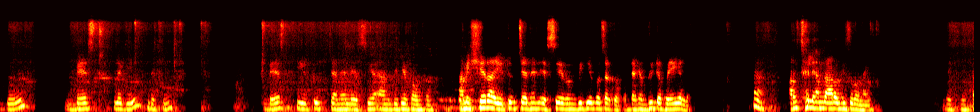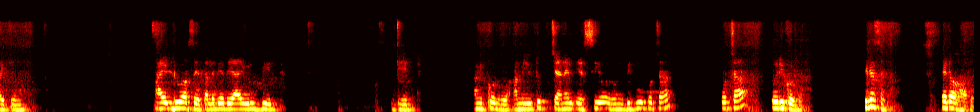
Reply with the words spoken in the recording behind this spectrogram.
do best লিখি, দেখি। Best YouTube channel SEO and video promotion আমি সেরা ইউটিউব চ্যানেল এসিও এবং ভিডিও প্রচার করব। দেখেন, দুইটা হয়ে গেল। হ্যাঁ আরও চাইলে আমরা আরও কিছু বানাই। দেখি, হয় কি আই উইল ডু আছে, তাহলে দিয়ে দিই আই উইল বিল্ড বিল্ড আমি করব, আমি ইউটিউব চ্যানেল এসিও এবং ভিডিও প্রচার প্রচার তৈরি করব। ঠিক আছে? এটাও হবে।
